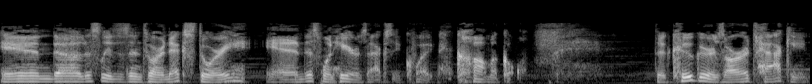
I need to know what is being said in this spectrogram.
And uh, this leads us into our next story. And this one here is actually quite comical. The Cougars are attacking.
